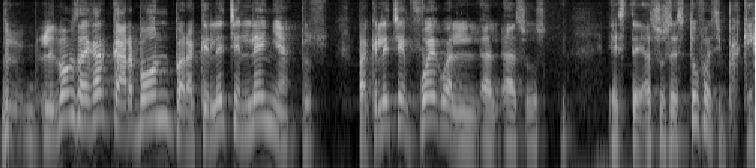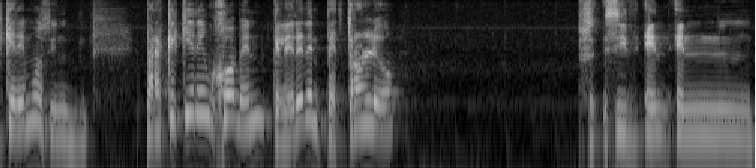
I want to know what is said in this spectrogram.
Les vamos a dejar carbón para que le echen leña, pues, para que le echen fuego a, sus, este, a sus estufas. ¿Y para qué queremos? ¿Para qué quiere un joven que le hereden petróleo? Pues, si en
